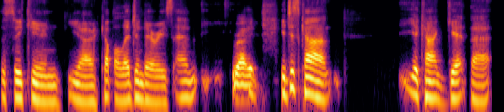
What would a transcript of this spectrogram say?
the Suicune, you know, a couple of legendaries, and Right. you just can't you can't get that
